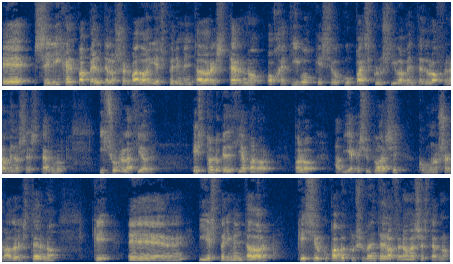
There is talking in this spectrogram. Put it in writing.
eh, se elige el papel del observador y experimentador externo objetivo que se ocupa exclusivamente de los fenómenos externos y sus relaciones. Esto es lo que decía Palor. Palor, había que situarse como un observador externo que, y experimentador que se ocupaba exclusivamente de los fenómenos externos.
